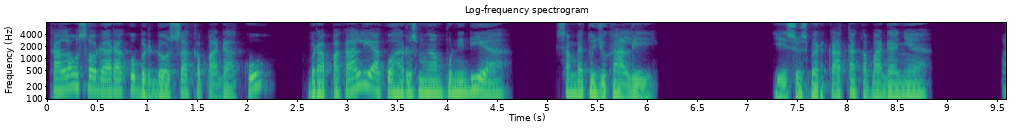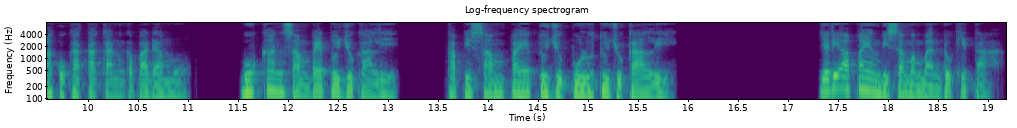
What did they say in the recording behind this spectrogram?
kalau saudaraku berdosa kepadaku, berapa kali aku harus mengampuni dia? Sampai tujuh kali. Yesus berkata kepadanya, Aku katakan kepadamu, bukan sampai tujuh kali, tapi sampai tujuh puluh tujuh kali. Jadi apa yang bisa membantu kita?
